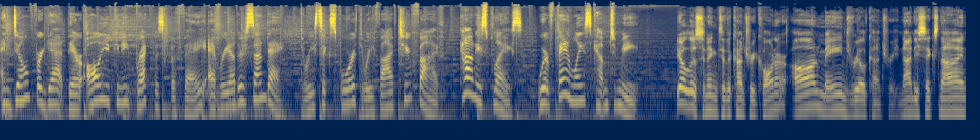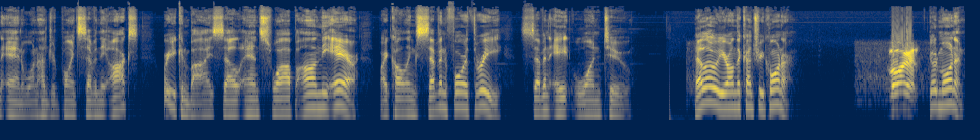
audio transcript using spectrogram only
And don't forget their all you can eat breakfast buffet every other Sunday. 364 3525. Connie's Place, where families come to meet. You're listening to the Country Corner on Maine's Real Country, 96.9 and 100.7 The Ox, where you can buy, sell, and swap on the air by calling 743 7812. Hello, you're on the Country Corner. Morning. Good morning.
